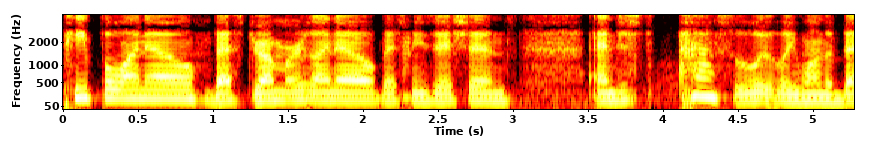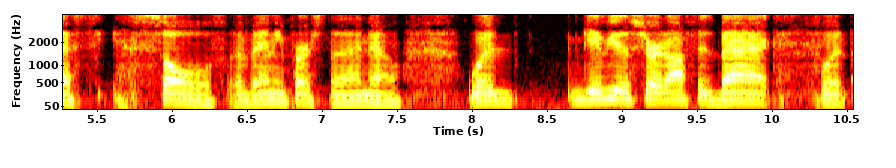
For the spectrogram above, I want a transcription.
people I know, best drummers I know, best musicians, and just absolutely one of the best souls of any person that I know. Would give you the shirt off his back, but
